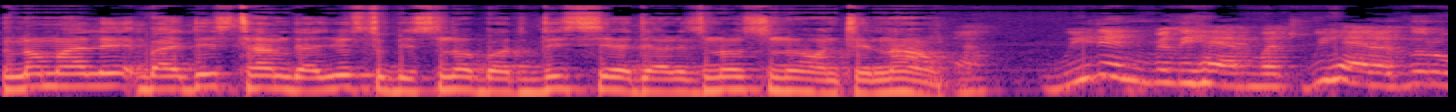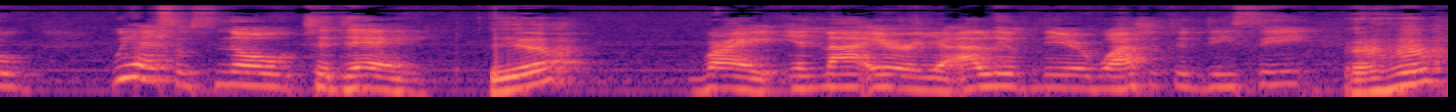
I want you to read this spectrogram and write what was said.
Normally by this time there used to be snow but this year there is no snow until now. We didn't really have much. We had a little. We had some snow today, Yeah? right in my area. I live near Washington D.C. Uh-huh.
